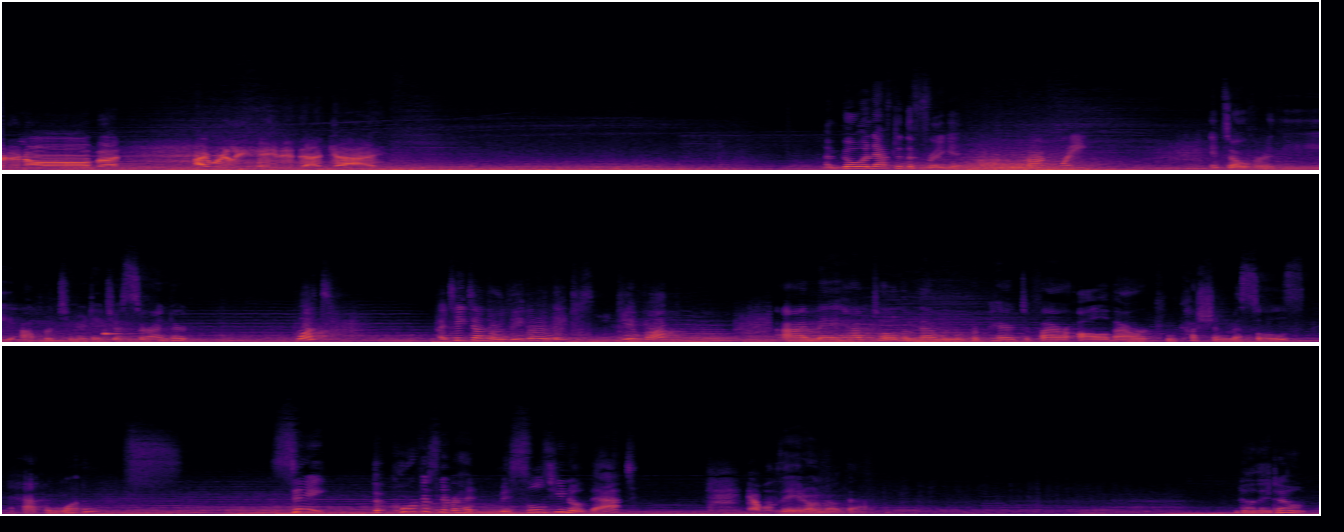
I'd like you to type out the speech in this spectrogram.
strong and all, but I really hated that guy. I'm going after the frigate. But wait. It's over. The opportunity just surrendered. What? I take down their leader and they just give up? I may have told them that we were prepared to fire all of our concussion missiles at once. Zay, the Corvus never had missiles, you know that? Yeah, well, they don't know that. No, they don't.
